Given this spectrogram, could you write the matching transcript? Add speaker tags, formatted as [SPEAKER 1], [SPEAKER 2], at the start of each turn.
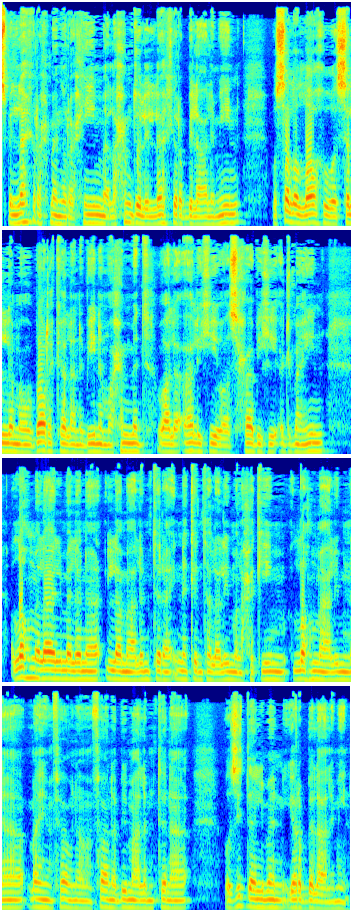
[SPEAKER 1] Bismillahirrahmanirrahim. Alhamdulillahi rabbil alamin. Wa sallallahu wa sallama wa baraka ala nabina Muhammad wa ala alihi wa ashabihi ajma'in. Allahumma la ilma lana illa ma 'allamtana innaka antal alimul hakim. Allahumma 'allimna ma yanfa'una wanfa'na bima 'allamtana wa zidna ilman ya rabbil alamin.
